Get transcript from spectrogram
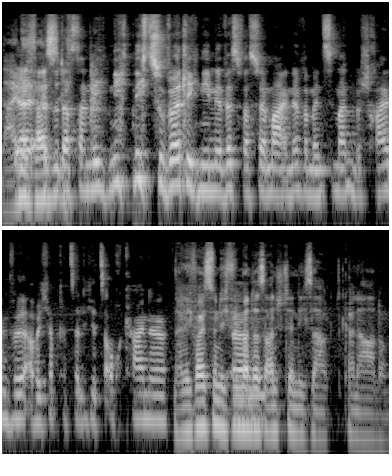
Nein, ja, ich weiß also das dann nicht, nicht, nicht zu wörtlich nehmen, ihr wisst, was wir meinen, ne? wenn man es jemanden beschreiben will, aber ich habe tatsächlich jetzt auch keine. Nein, ich weiß noch nicht, wie ähm, man das anständig sagt, keine Ahnung.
